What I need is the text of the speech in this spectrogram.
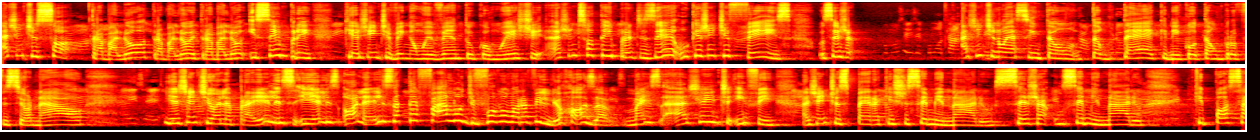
a gente só trabalhou, trabalhou e trabalhou, e sempre que a gente vem a um evento como este, a gente só tem para dizer o que a gente fez. Ou seja, a gente não é assim tão, tão técnico, tão profissional. E a gente olha para eles e eles, olha, eles até falam de forma maravilhosa, mas a gente, enfim, a gente espera que este seminário seja um seminário que possa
